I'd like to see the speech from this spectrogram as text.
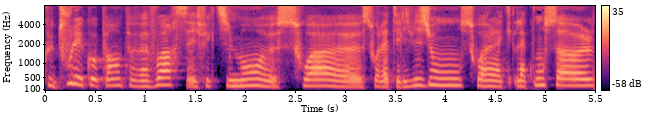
que tous les copains peuvent avoir, c'est effectivement euh, soit, soit la télévision, soit la, console.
